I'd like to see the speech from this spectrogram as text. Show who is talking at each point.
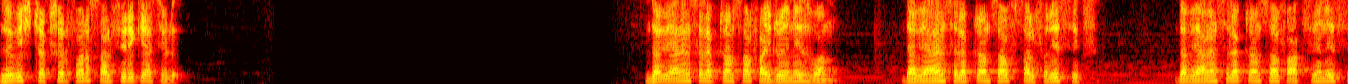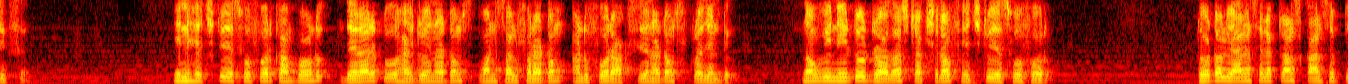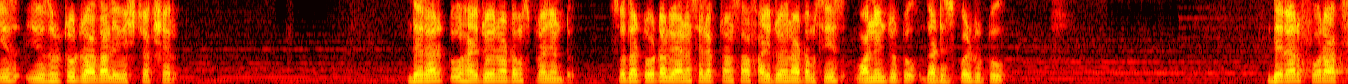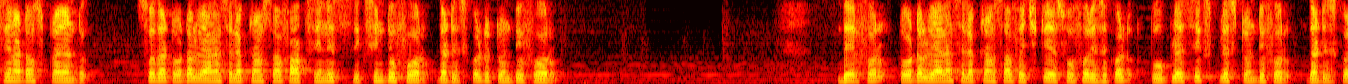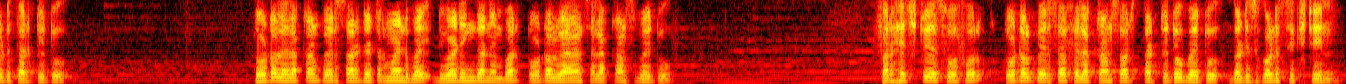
Speaker 1: Lewis structure for sulphuric acid the valence electrons of hydrogen is one the valence electrons of sulphur is six the valence electrons of oxygen is six in H two S four compound there are two hydrogen atoms one sulphur atom and four oxygen atoms present Now we need to draw the structure of H2SO4. Total valence electrons concept is used to draw the Lewis structure. There are 2 hydrogen atoms present. So the total valence electrons of hydrogen atoms is 1 into 2 that is equal to 2. There are 4 oxygen atoms present. So the total valence electrons of oxygen is 6 into 4 that is equal to 24. Therefore total valence electrons of H2SO4 is equal to 2 plus 6 plus 24 that is equal to 32. Total electron pairs are determined by dividing the number total valence electrons by 2. For H2SO4, total pairs of electrons are 32 by 2 that is equal to 16.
